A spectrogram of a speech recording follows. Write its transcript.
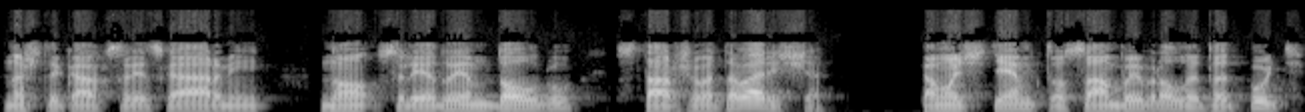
на штыках советской армии, но следуем долгу старшего товарища, помочь тем, кто сам выбрал этот путь.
